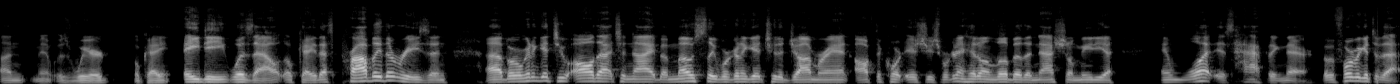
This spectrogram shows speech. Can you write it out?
Un, it was weird. Okay. AD was out. Okay. That's probably the reason. Uh, but we're going to get to all that tonight. But mostly, we're going to get to the Ja Morant off the court issues. We're going to hit on a little bit of the national media and what is happening there. But before we get to that,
